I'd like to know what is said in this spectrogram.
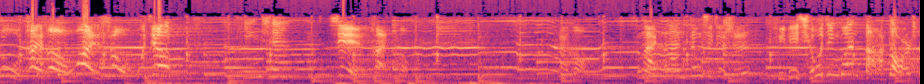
祝太后万寿无疆。平身。谢太后。太后，此乃康安登基之时，取缔囚金官打造而成。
